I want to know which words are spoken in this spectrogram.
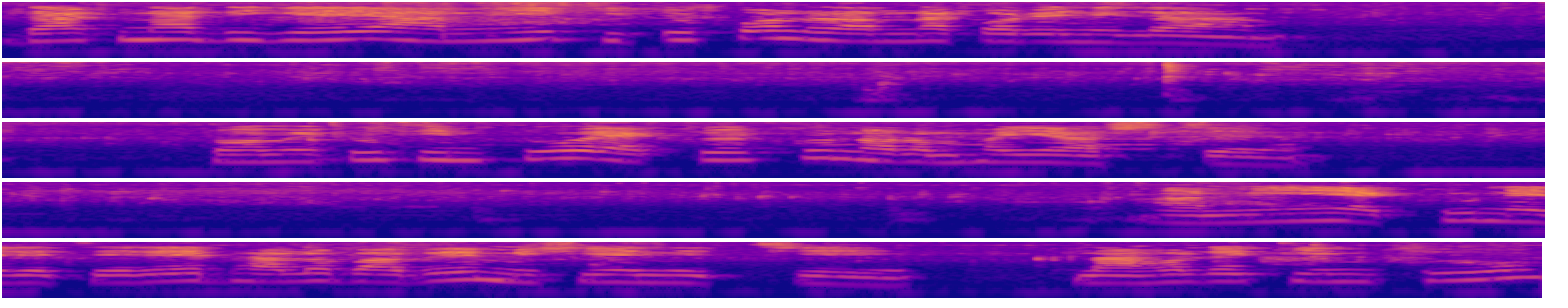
ঢাকনা দিয়ে আমি কিছুক্ষণ রান্না করে নিলাম। টমেটো কিন্তু একটু একটু নরম হয়ে আসছে। আমি একটু নেড়ে চেড়ে ভালোভাবে মিশিয়ে নিচ্ছি। না হলে কিন্তু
